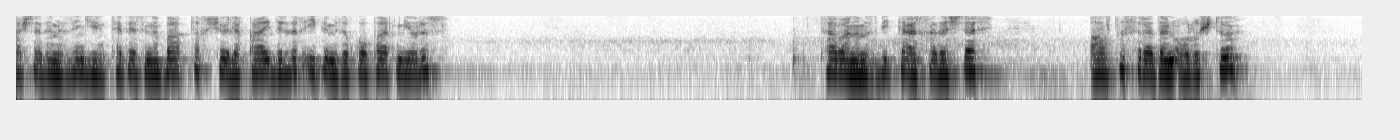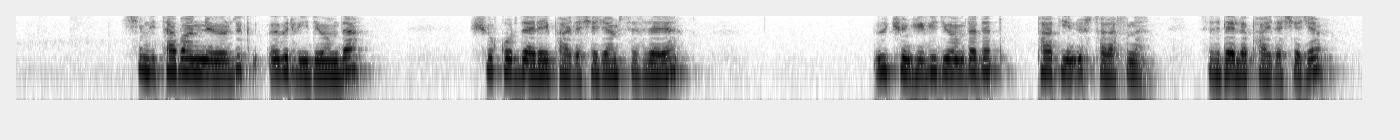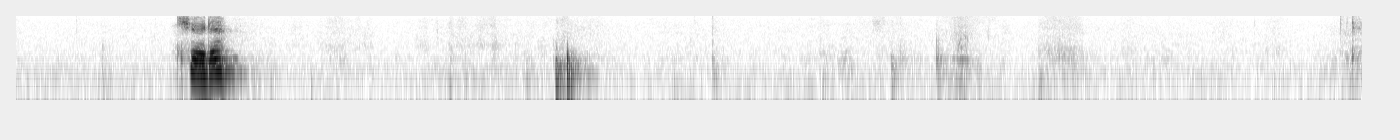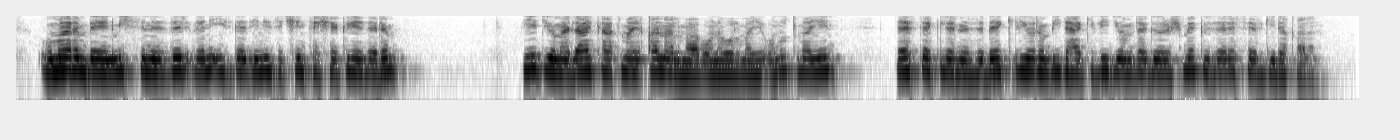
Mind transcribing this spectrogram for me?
Başladığımız zincirin tepesine battık. Şöyle kaydırdık. ipimizi kopartmıyoruz. Tabanımız bitti arkadaşlar. 6 sıradan oluştu. Şimdi tabanını ördük. Öbür videomda şu kurdeleyi paylaşacağım sizlere. Üçüncü videomda da patiğin üst tarafını sizlerle paylaşacağım. Şöyle Umarım beğenmişsinizdir. Beni izlediğiniz için teşekkür ederim. Videoma like atmayı, kanalıma abone olmayı unutmayın. Desteklerinizi bekliyorum. Bir dahaki videomda görüşmek üzere. Sevgiyle kalın.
